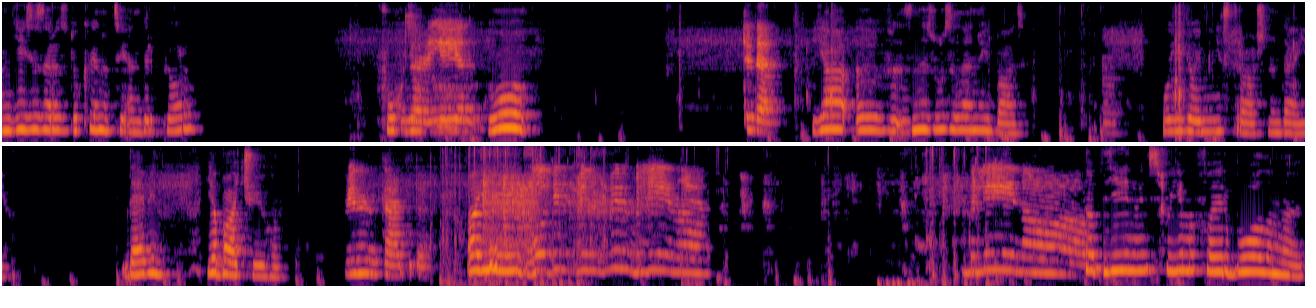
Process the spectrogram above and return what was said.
Надіюсь, я зараз докину цей ендерперл. Фух, я... Зараз є, є. О, Ти де? я е, в- знизу зеленої бази. Ой-ой-ой, мені страшно, де я? Де він? Я бачу його. Він та, та, та. Ай, ні. Во, він, він, він, блін. а. Блін. Та блін, він своїми фаєрболами.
